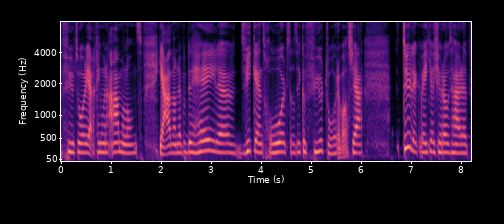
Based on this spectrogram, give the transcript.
vuurtoren. Ja, dan gingen we naar Ameland. Ja, dan heb ik de hele weekend gehoord dat ik een vuurtoren was. Ja, tuurlijk, weet je, als je rood haar hebt,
